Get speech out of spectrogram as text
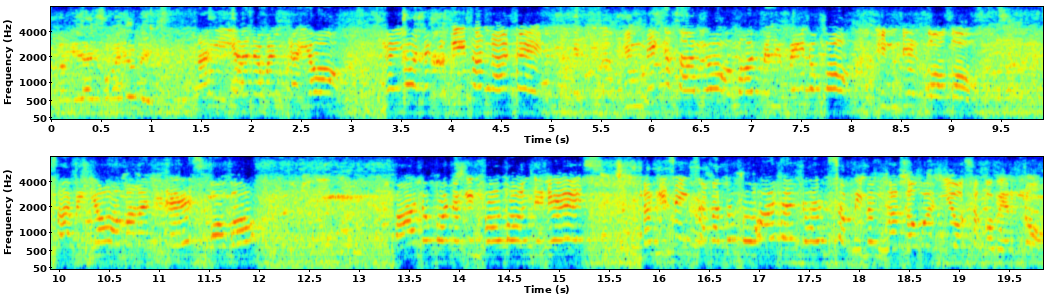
ang nangyayari sa ngayon eh. Nahiya naman kayo. Ngayon, nakikita natin, hindi ka tayo ang mga Pilipino po, hindi bobo. Sabi nyo, ang mga dides, bobo. Paano po naging bobo ang dides? Nagising sa katotohanan dahil sa pinanggagawa nyo sa gobyerno.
